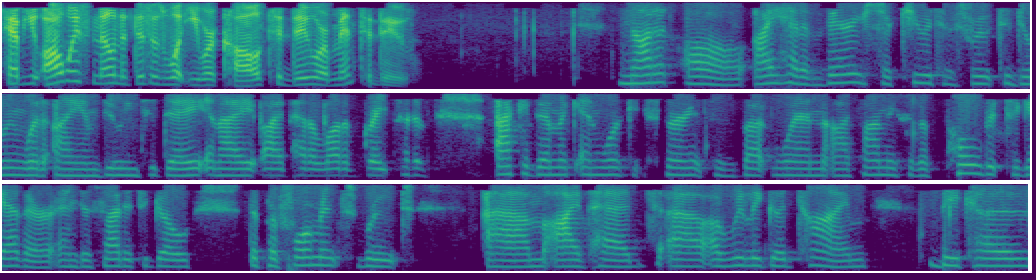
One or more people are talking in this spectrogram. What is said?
Have you always known that this is what you were called to do or meant to do? Not at all. I had a very circuitous route to doing what I am doing today, and I, I've had a lot of great sort of academic and work experiences. But when I finally sort of pulled it together and decided to go the performance route, um, I've had uh, a really good time because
